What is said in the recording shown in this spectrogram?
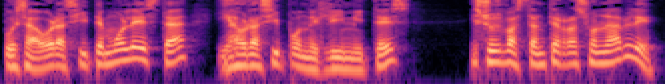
pues ahora sí te molesta y ahora sí pones límites. Eso es bastante razonable.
